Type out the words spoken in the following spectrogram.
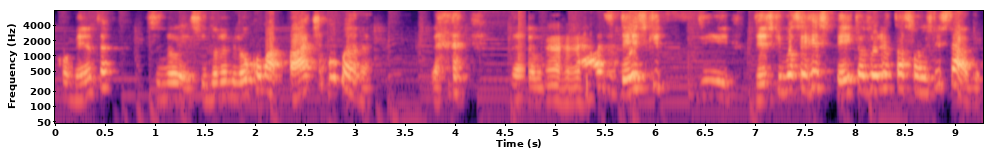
comenta, se, no, se denominou como a pátria romana. Uhum. Mas desde que, de, desde que você respeite as orientações do Estado.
